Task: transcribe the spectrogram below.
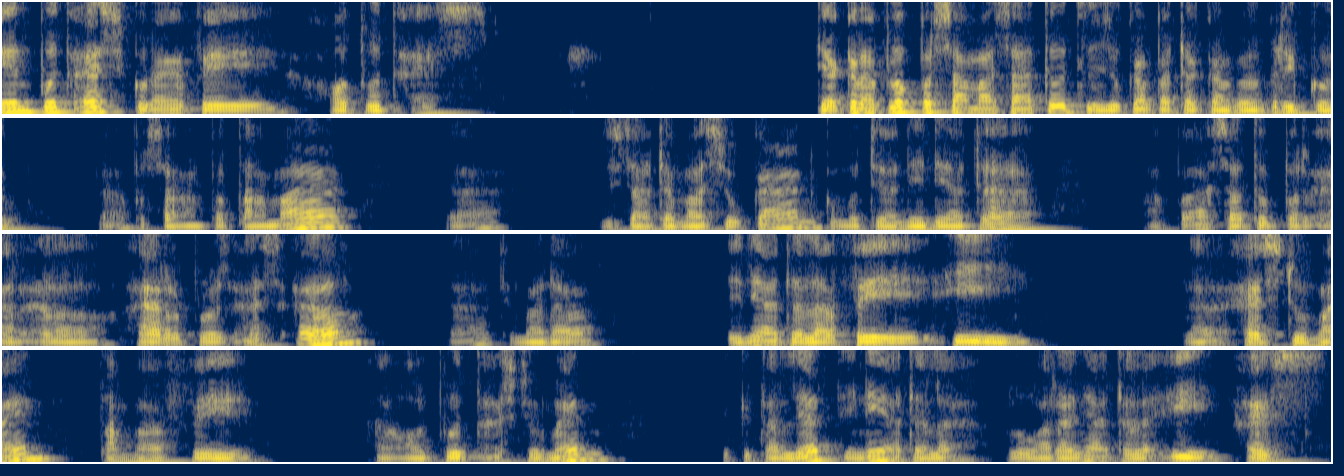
input S kurang V output S. Diagram blok bersama satu ditunjukkan pada gambar berikut. Ya, persamaan pertama, ya, sudah ada masukan, kemudian ini ada apa satu per RL R plus SL, ya, di mana ini adalah VI ya, S domain tambah V output S domain kita lihat ini adalah luarannya adalah IS.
